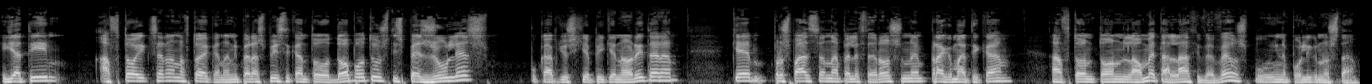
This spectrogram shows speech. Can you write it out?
Γιατί αυτό ήξεραν, αυτό έκαναν. Υπερασπίστηκαν τον τόπο τους, τις πεζούλες, που κάποιος είχε πει και νωρίτερα, και προσπάθησαν να απελευθερώσουν πραγματικά αυτόν τον λαό. Με τα λάθη βεβαίως που είναι πολύ γνωστά.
